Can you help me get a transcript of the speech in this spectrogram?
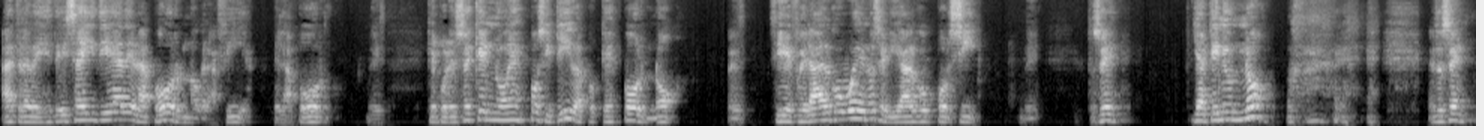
a través de esa idea de la pornografía, de la porno. Que por eso es que no es positiva, porque es porno. Si fuera algo bueno, sería algo por sí. Entonces, ya tiene un no. Entonces,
